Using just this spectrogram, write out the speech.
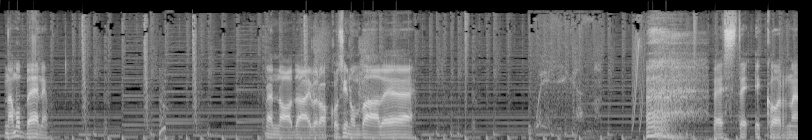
Andiamo bene. Eh no, dai, però così non vale, eh. Peste e corna.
